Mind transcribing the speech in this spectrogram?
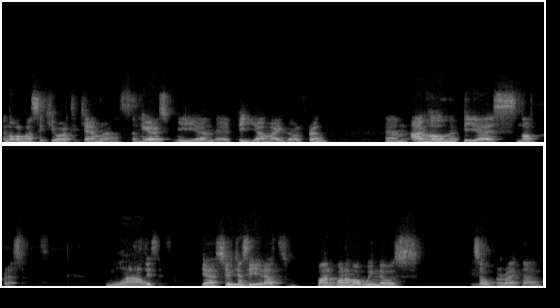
and all my security cameras. And here's me and uh, Pia, my girlfriend. And I'm home and Pia is not present. Wow. This is, yeah, so you can see that one, one of my windows is open right now.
